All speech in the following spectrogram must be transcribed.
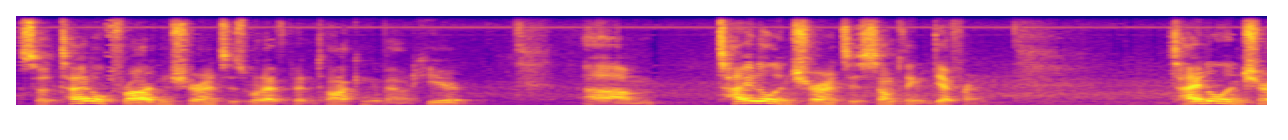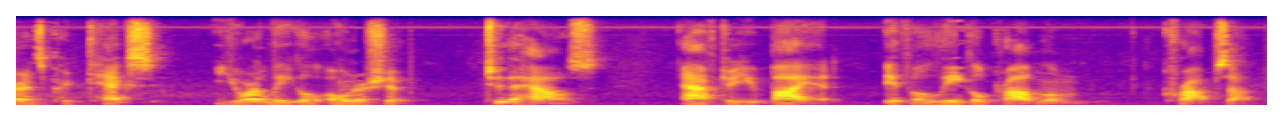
So title fraud insurance is what I've been talking about here. Um, title insurance is something different. Title insurance protects your legal ownership to the house after you buy it if a legal problem crops up.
